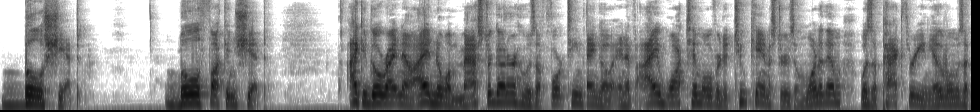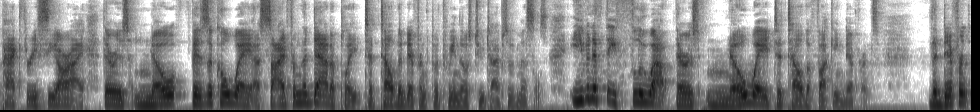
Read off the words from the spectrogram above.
Bullshit. Bull fucking shit. I could go right now. I know a master gunner who was a 14 Tango, and if I walked him over to two canisters and one of them was a PAC 3 and the other one was a PAC 3 CRI, there is no physical way aside from the data plate to tell the difference between those two types of missiles. Even if they flew out, there is no way to tell the fucking difference. The difference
